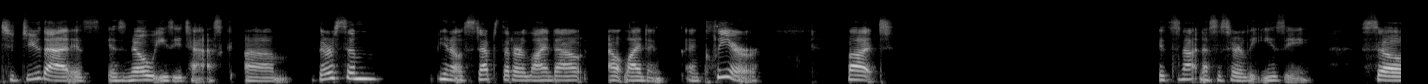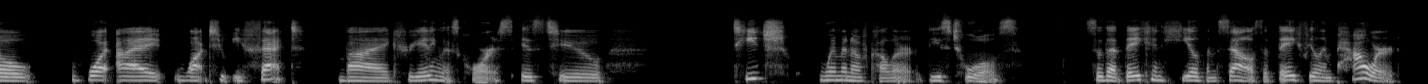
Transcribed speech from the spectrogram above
to do that is is no easy task. Um, there are some, you know, steps that are lined out, outlined and, and clear, but it's not necessarily easy. So, what I want to effect by creating this course is to teach women of color these tools so that they can heal themselves, that they feel empowered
